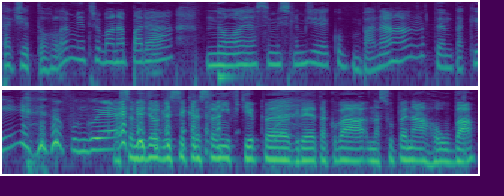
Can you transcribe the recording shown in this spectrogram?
Takže tohle mě třeba napadá. No a já si myslím, že jako banán, ten taky funguje. Já jsem viděl kdysi kreslený vtip, eh, kde je taková nasupená houba,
